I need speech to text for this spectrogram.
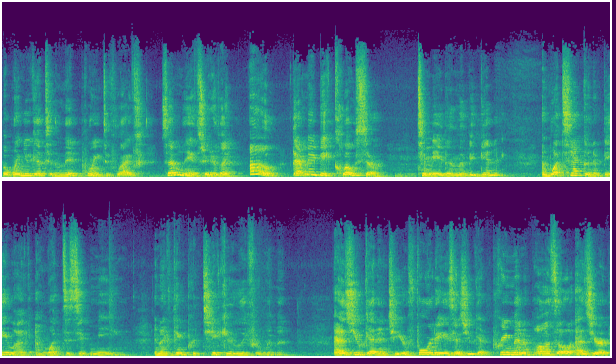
But when you get to the midpoint of life, suddenly it's sort of like, oh, that may be closer to me than the beginning. And what's that going to be like and what does it mean? And I think particularly for women as you get into your 40s, as you get premenopausal, as you're,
